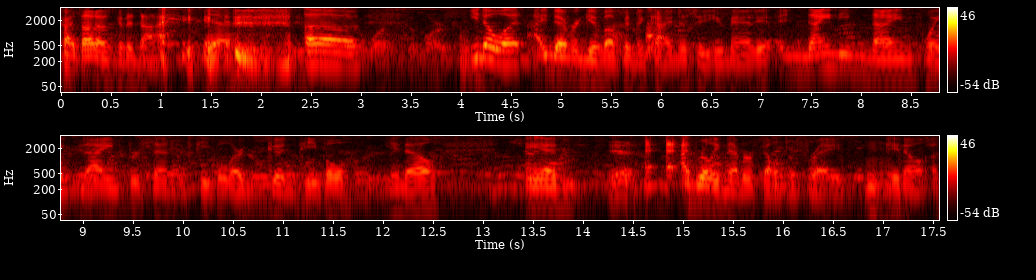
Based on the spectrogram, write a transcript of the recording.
where I thought I was going to die. Yeah. Uh, you know what? I never give up in the kindness of humanity. Ninety-nine point nine percent of people are good people. You know, and yeah. I, have really never felt afraid. Mm-hmm. You know, a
